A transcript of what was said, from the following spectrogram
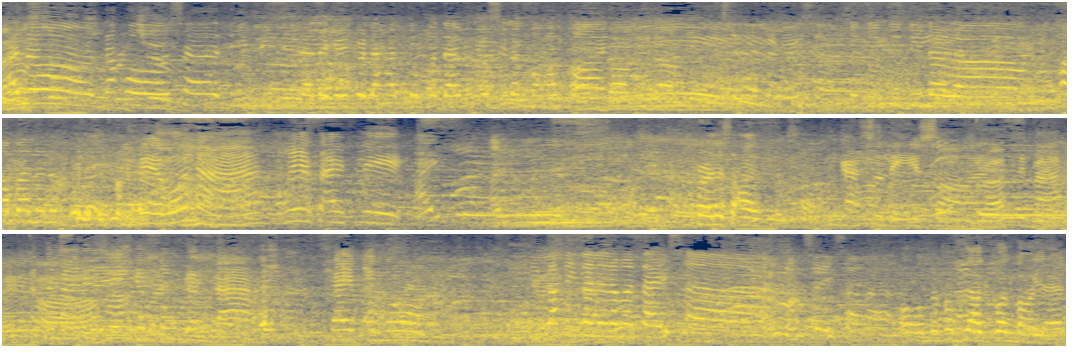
ano, super nako, chill. sa DVD nalagay ko lahat ko, madami pa silang mga funny. Sa DVD na lang, haba na ng Pero na, o kaya sa iFlix. Fairness sa iFlix. Congratulations. Diba? Diba? Ang gandang ganda. Kahit ano. Kita-kita na naman tayo sa sa isa. Oo, may pa-vlog con ba ulit?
